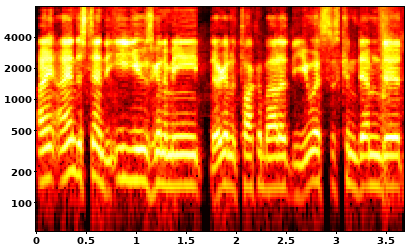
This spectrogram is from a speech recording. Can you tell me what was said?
I, I understand the EU is going to meet. They're going to talk about it. The U.S. has condemned it.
